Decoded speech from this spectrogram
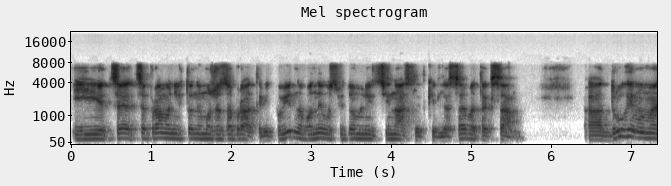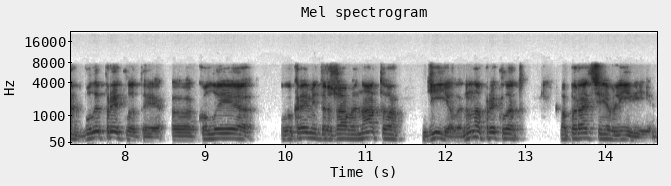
І це, це право ніхто не може забрати. Відповідно, вони усвідомлюють ці наслідки для себе так само. А другий момент були приклади, е, коли окремі держави НАТО діяли. Ну, наприклад, операція в Лівії.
